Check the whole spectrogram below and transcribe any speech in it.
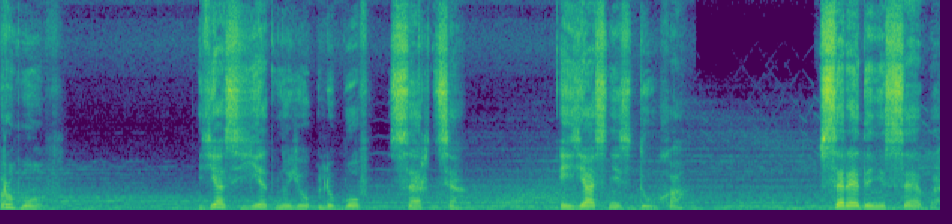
Промов. Я з'єдную любов серця і ясність духа всередині себе.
